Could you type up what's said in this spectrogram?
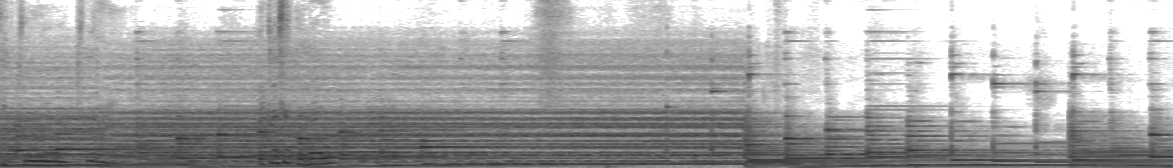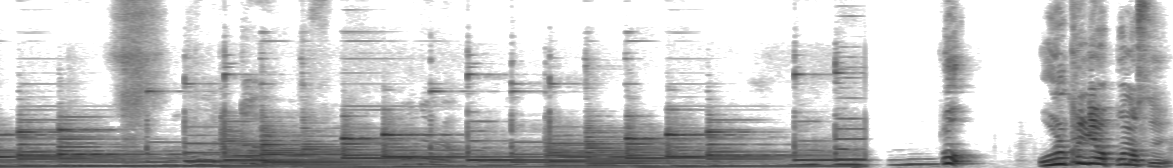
You for 어쩔 수 없구나. 올 클리어 보너스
